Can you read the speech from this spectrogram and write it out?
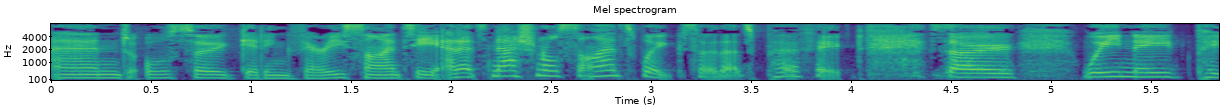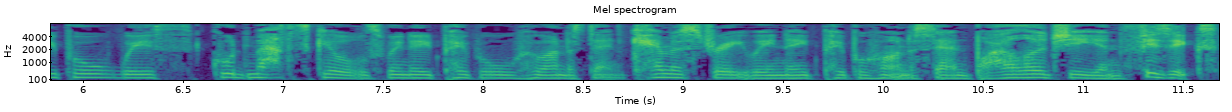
and also getting very sciencey. And it's National Science Week, so that's perfect. So, we need people with good math skills. We need people who understand chemistry. We need people who understand biology and physics.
